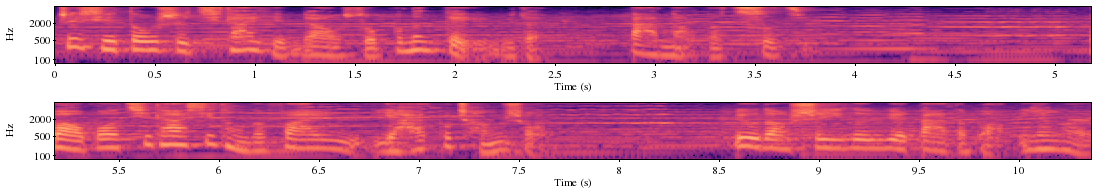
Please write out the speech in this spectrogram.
这些都是其他饮料所不能给予的大脑的刺激。宝宝其他系统的发育也还不成熟，六到十一个月大的宝婴儿，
